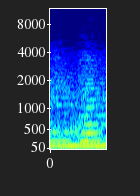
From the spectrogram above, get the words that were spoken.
Mm-hmm.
